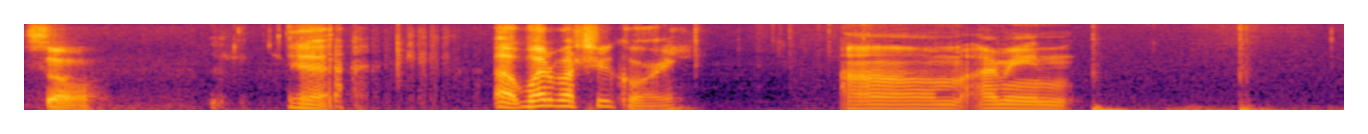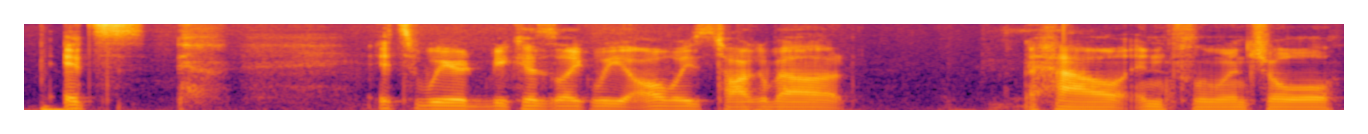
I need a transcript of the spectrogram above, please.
So. Yeah. Uh, what about you corey? Um i mean it's it's weird because like we always talk about how influential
